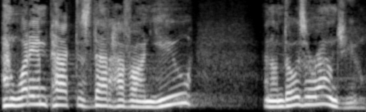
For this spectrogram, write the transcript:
And what impact does that have on you and on those around you?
